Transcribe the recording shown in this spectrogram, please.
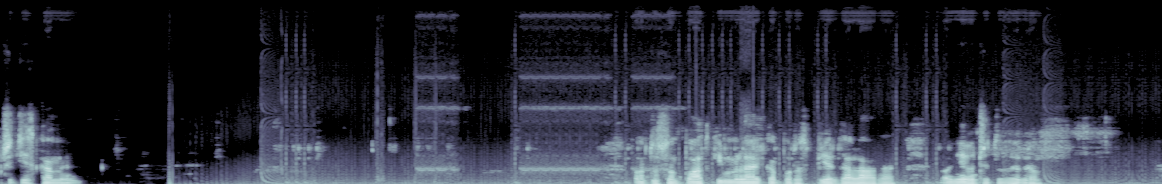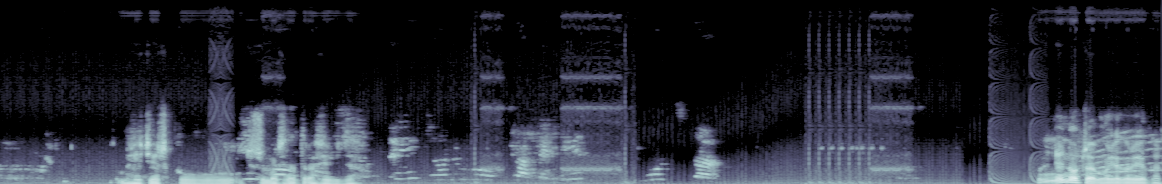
przyciskamy. O, tu są płatki mleka porozpierdalane. O, nie wiem, czy tu wygram. Mi się ciężko utrzymać na trasie, widzę. No nie no, czemu? Jeden, jeden.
